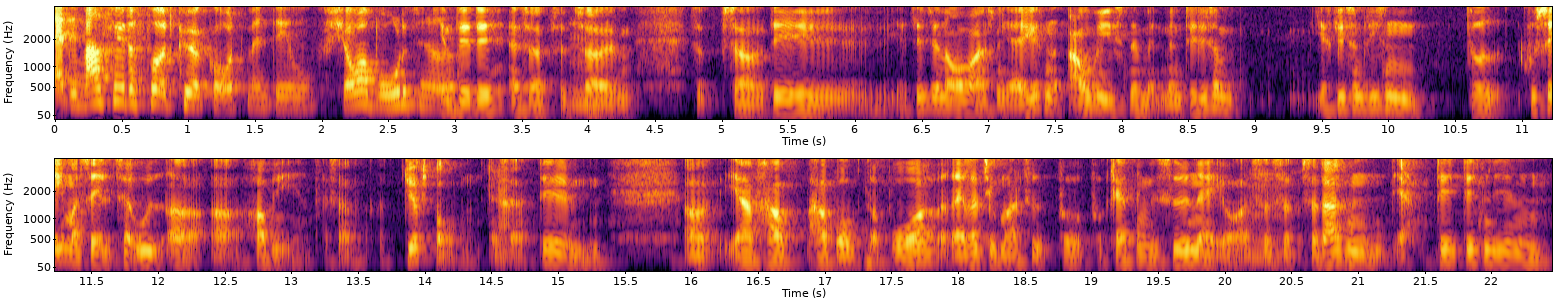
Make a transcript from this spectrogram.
Ja, det er meget fedt at få et kørekort, men det er jo sjovere at bruge det til noget. jamen, det er det. Altså, så, mm. så, øhm, så, så det, ja, det er den overvejelse, men jeg er ikke sådan afvisende, men, men det er ligesom... Jeg skal ligesom lige sådan, du ved, kunne se mig selv tage ud og, og hoppe i, altså, og dyrke sporten. Altså, det, og jeg har, har brugt og bruger relativt meget tid på, på klatring ved siden af jo også, mm. så, så, så der er sådan, ja, det, det er sådan lige en,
